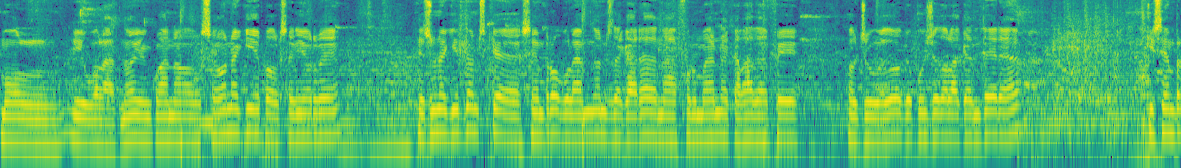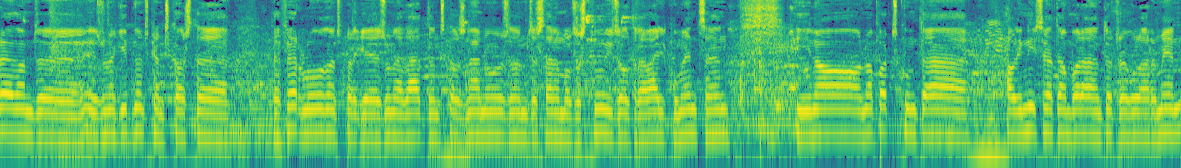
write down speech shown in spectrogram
molt igualat no? i en quant al segon equip, el sènior B és un equip doncs, que sempre el volem doncs, de cara a anar formant, acabar de fer el jugador que puja de la cantera i sempre doncs, eh, és un equip doncs, que ens costa de fer-lo doncs, perquè és una edat doncs, que els nanos doncs, estan amb els estudis, el treball comencen i no, no pots comptar a l'inici de temporada en tots regularment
